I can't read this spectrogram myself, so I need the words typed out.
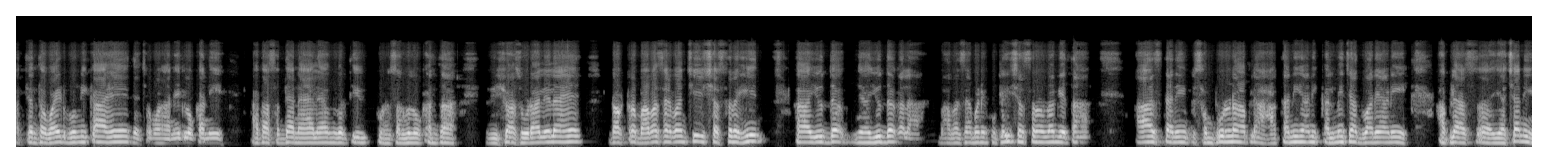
अत्यंत वाईट भूमिका आहे. त्याच्यामुळे अनेक लोकांनी आता सध्या न्यायालयांवरती सर्व लोकांचा विश्वास उडालेला आहे. डॉक्टर बाबासाहेबांची शस्त्रहीन युद्ध युद्ध कला. बाबासाहेबांनी कुठेही शस्त्र न घेता आज त्यांनी संपूर्ण आपल्या हाताने आणि कलमेच्या द्वारे आणि आपल्या याच्याने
